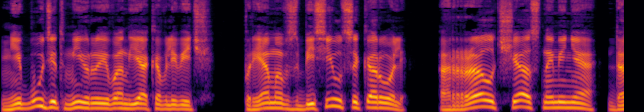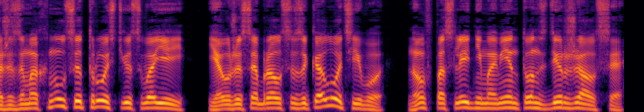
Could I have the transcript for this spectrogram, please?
Не будет мира, Иван Яковлевич. Прямо взбесился король. Орал час на меня, даже замахнулся тростью своей. Я уже собрался заколоть его, но в последний момент он сдержался.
